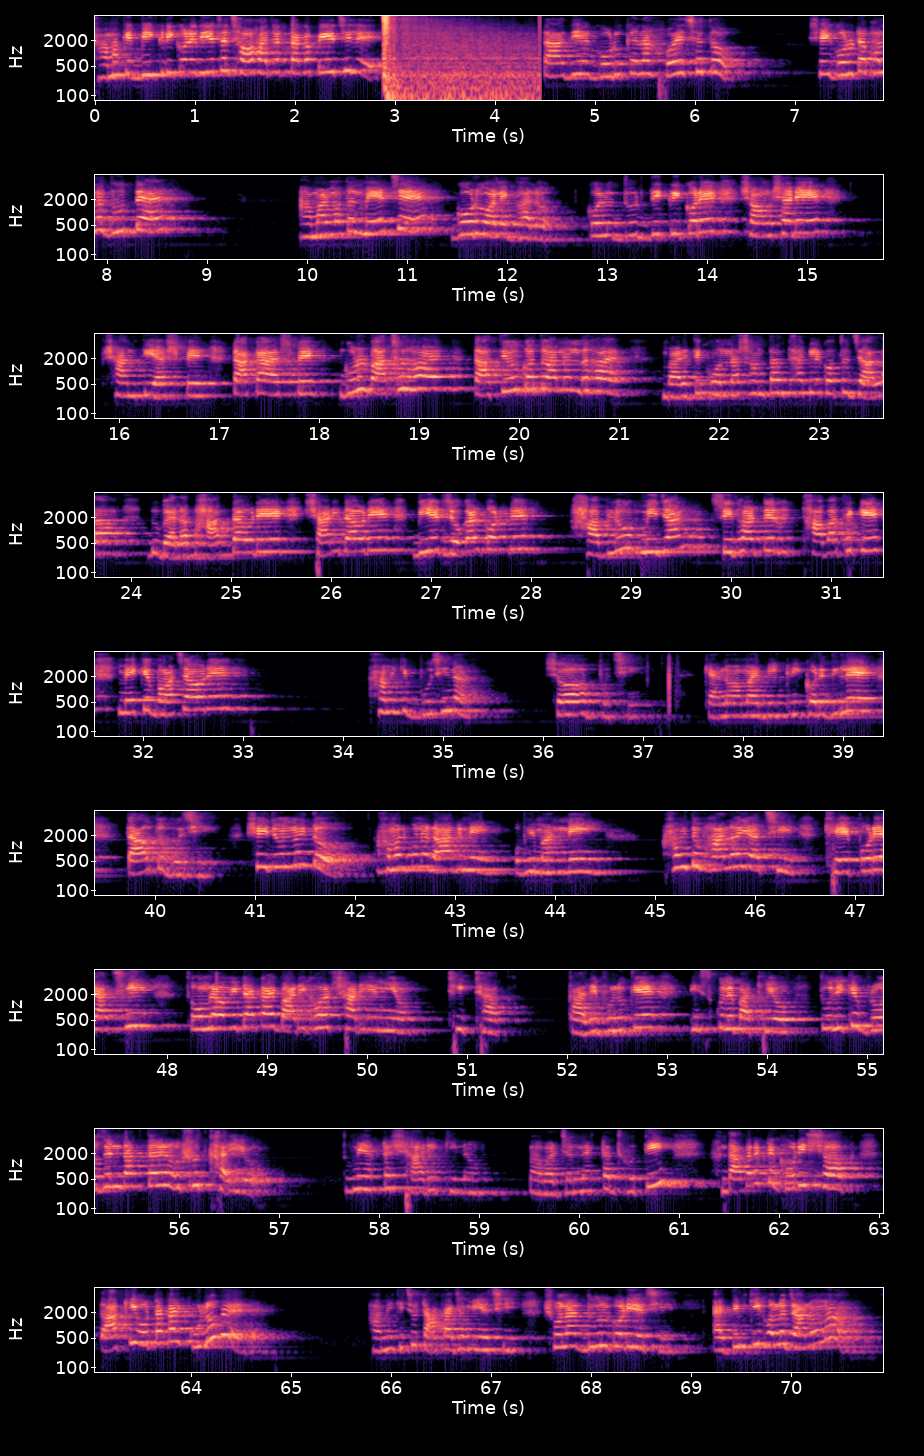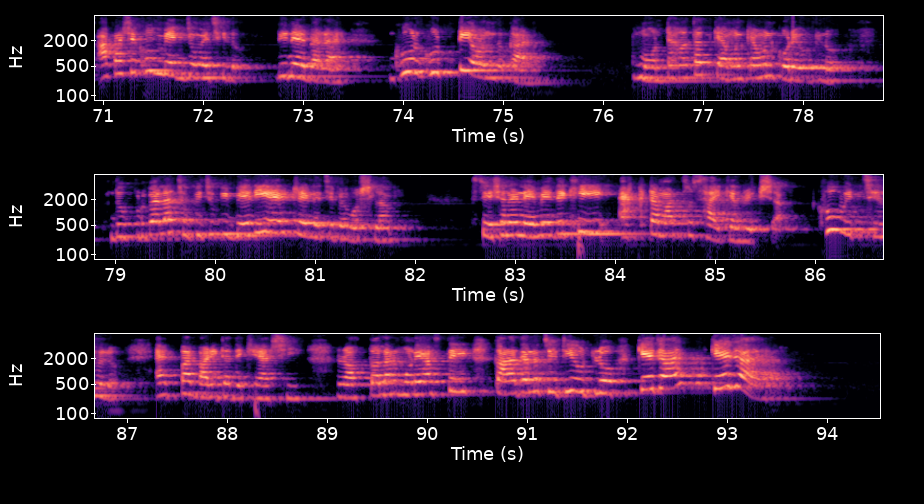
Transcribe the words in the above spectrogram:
আমাকে বিক্রি করে দিয়েছে ছ হাজার টাকা পেয়েছিলে। তা দিয়ে গরু কেনা হয়েছে তো? সেই গরুটা ভালো দুধ দেয়? আমার মতন মেয়ের চেয়ে গরু অনেক ভালো। গরুর দুধ বিক্রি করে সংসারে শান্তি আসবে, টাকা আসবে, গরুর বাছুর হয়, তাতেও কত আনন্দ হয়। বাড়িতে কন্যা সন্তান থাকলে কত জ্বালা, দুবেলা ভাত দাও রে, শাড়ি দাও রে, বিয়ের জোগাড় করো রে। হাবলু, মিজান, শ্রীধরদের থাবা থেকে মেয়েকে বাঁচাও রে। আমি কি বুঝি না? সব বুঝি। কেন আমায় বিক্রি করে দিলে? তাও তো বুঝি। সেই জন্যই তো আমার কোনো রাগ নেই, অভিমান নেই। আমি তো ভালোই আছি, খেয়ে পড়ে আছি। তোমরা ওই টাকায় বাড়িঘর সারিয়ে নিও, ঠিকঠাক। কালী ভুলুকে স্কুলে পাঠিও, তুলিকে ব্রোজেন ডাক্তারের ওষুধ খাইও। তুমি একটা শাড়ি কিনো, বাবার জন্য একটা ধুতি, দাদার একটা ঘড়ির শখ, তা কি ও টাকায় কুলোবে? আমি কিছু টাকা জমিয়েছি, সোনার দুল গড়িয়েছি। একদিন কি হলো জানো না আকাশে খুব মেঘ জমেছিল দিনের বেলায়। ঘুর ঘুরটি অন্ধকার। মনটা হঠাৎ কেমন কেমন করে উঠল। দুপুরবেলা চুপি চুপি বেরিয়ে ট্রেনে চেপে বসলাম। স্টেশনে নেমে দেখি একটা মাত্র সাইকেল রিক্সা খুব ইচ্ছে হলো একবার বাড়িটা দেখে আসি। রথতলার মোড়ে আসতেই কারা যেন চেটিয়ে উঠল, কে যায়? কে যায়?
